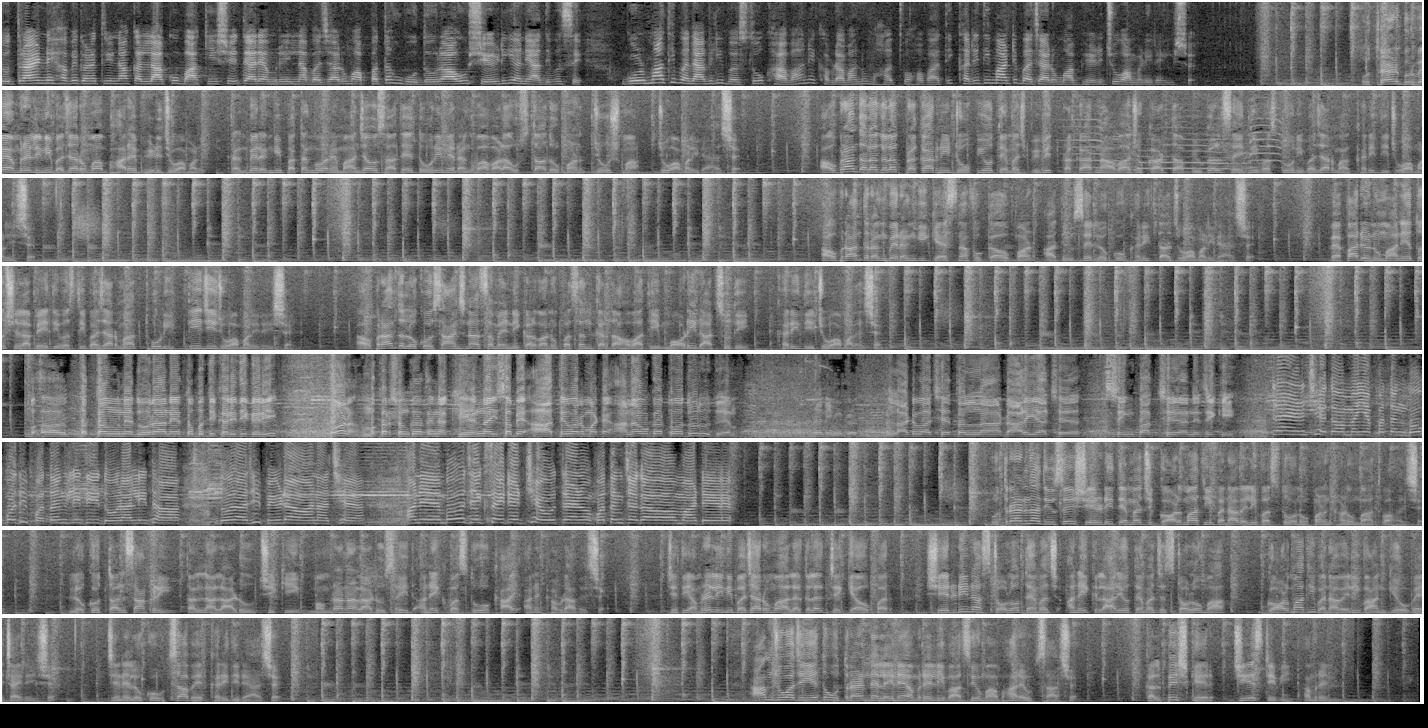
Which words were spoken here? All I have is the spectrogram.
તો ઉત્તરાયણને હવે ગણતરીના કલાકો બાકી છે, ત્યારે અમરેલીના બજારોમાં પતંગો, દોરાઓ, શેરડી અને આ દિવસે ગોળમાંથી બનાવેલી વસ્તુઓ ખાવા અને ખવડાવવાનું મહત્વ હોવાથી ખરીદી માટે બજારોમાં ભીડ જોવા મળી રહી છે. ઉત્તરાયણ પૂર્વે અમરેલીની બજારોમાં ભારે ભીડ જોવા મળી. રંગબેરંગી પતંગો અને માંજાઓ સાથે દોરીને રંગવાવાળા ઉસ્તાદો પણ જોશમાં જોવા મળી રહ્યા છે. આ ઉપરાંત અલગ અલગ પ્રકારની ટોપીઓ તેમજ વિવિધ પ્રકારના અવાજો કાઢતા બ્યુગલ સહિતની વસ્તુઓની બજારમાં ખરીદી જોવા મળી છે. આ ઉપરાંત રંગબેરંગી ગેસના ફુગ્ગાઓ પણ આ દિવસે લોકો ખરીદતા જોવા મળી રહ્યા છે. વેપારીઓનું માનીએ તો છેલ્લા બે દિવસથી બજારમાં થોડી તેજી જોવા મળી રહી છે. આ ઉપરાંત લોકો સાંજના સમયે નીકળવાનું પસંદ કરતા હોવાથી મોડી રાત સુધી ખરીદી જોવા મળે છે. પતંગ ને દોરા ને તો બધી ખરીદી કરી. પણ મકર સંક્રાંતિના ખેરના હિસાબે આ તહેવાર માટે આના વગર તો અધૂરું જ એમ. લાડવા છે તલના ડાળિયા છે સિંગપાક છે અને ઝીકી. ઉત્તરાયણ છે તો અમે અહીંયા પતંગ બહુ બધી પતંગ લીધી દોરા લીધા દોરાજી પીવડાવવાના છે. અને બહુ જ એક્સાઇટેડ છે ઉત્તરાયણમાં પતંગ ચગાવવા માટે. ઉત્તરાયણના દિવસે શેરડી તેમજ ગોળમાંથી બનાવેલી વસ્તુઓનું પણ ઘણું મહત્વ હોય છે. લોકો તલ સાંકળી તલના લાડુ, ચીકી, મમરાના લાડુ સહિત અનેક વસ્તુઓ ખાય અને ખવડાવે છે. જેથી અમરેલીની બજારોમાં અલગ અલગ જગ્યાઓ પર શેરડીના સ્ટોલો તેમજ અનેક લારીઓ તેમજ સ્ટોલોમાં ગોળમાંથી બનાવેલી વાનગીઓ વેચાઈ રહી છે, જેને લોકો ઉત્સાહભેર ખરીદી રહ્યા છે. આમ જોવા જઈએ તો ઉત્તરાયણને લઈને અમરેલી વાસીઓમાં ભારે ઉત્સાહ છે. કલ્પેશ ખેર જીએસટીવી અમરેલી.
